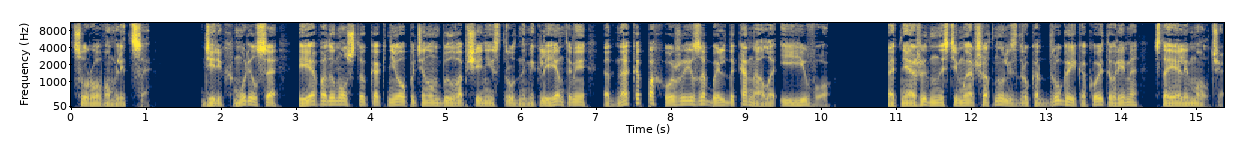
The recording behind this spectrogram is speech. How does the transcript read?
суровом лице. Дирик хмурился и я подумал, что как неопытен он был в общении с трудными клиентами, однако, похоже, Изабель доконала и его. От неожиданности мы отшатнулись друг от друга и какое-то время стояли молча.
